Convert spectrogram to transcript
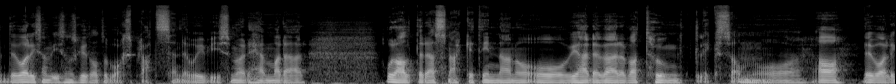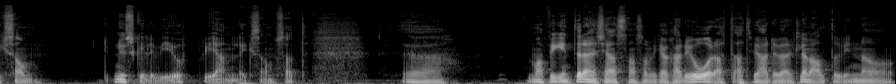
det var liksom vi som skulle ta tillbaka platsen. Det var ju vi som hörde hemma där. Och allt det där snacket innan och, och vi hade värvat tungt liksom. Och ja, det var liksom... Nu skulle vi upp igen liksom. Så att... eh, man fick inte den känslan som vi kanske hade i år, att, att vi hade verkligen allt att vinna och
